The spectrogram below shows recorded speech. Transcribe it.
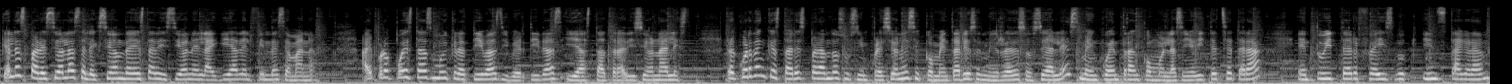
¿Qué les pareció la selección de esta edición en la guía del fin de semana? Hay propuestas muy creativas, divertidas y hasta tradicionales. Recuerden que estaré esperando sus impresiones y comentarios en mis redes sociales. Me encuentran como la señorita etcétera en Twitter, Facebook, Instagram,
